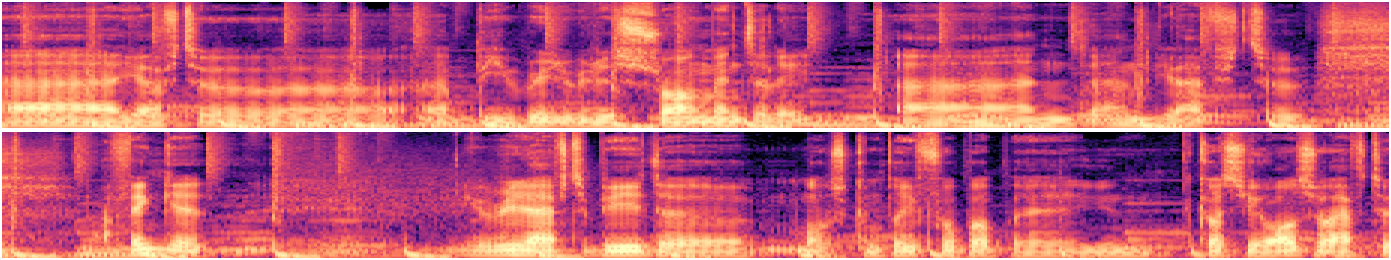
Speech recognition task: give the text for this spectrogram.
uh, you have to uh, uh, be really really strong mentally, uh, and and you have to. I think it, you really have to be the most complete football player you, because you also have to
